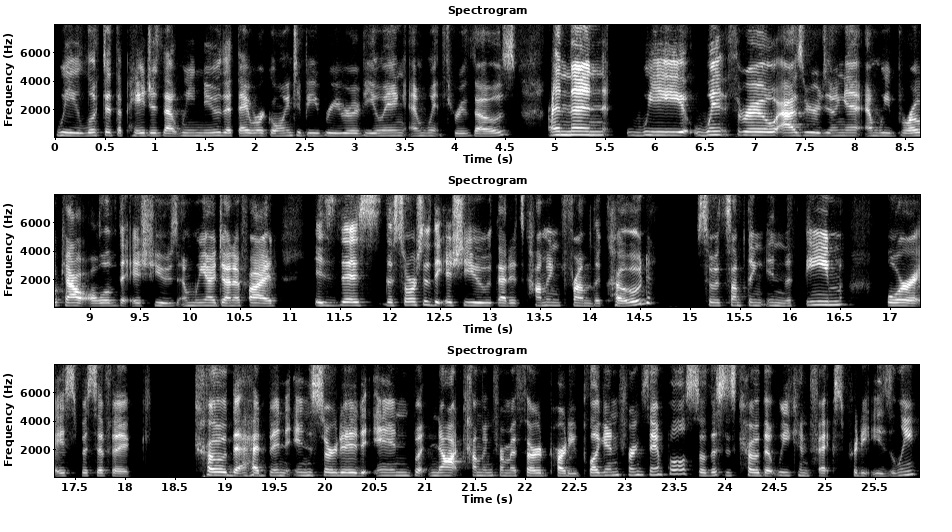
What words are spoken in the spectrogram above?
We looked at the pages that we knew that they were going to be re-reviewing and went through those. And then we went through as we were doing it and we broke out all of the issues and we identified is this the source of the issue that it's coming from the code? So it's something in the theme or a specific code that had been inserted in, but not coming from a third party plugin, for example. So this is code that we can fix pretty easily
